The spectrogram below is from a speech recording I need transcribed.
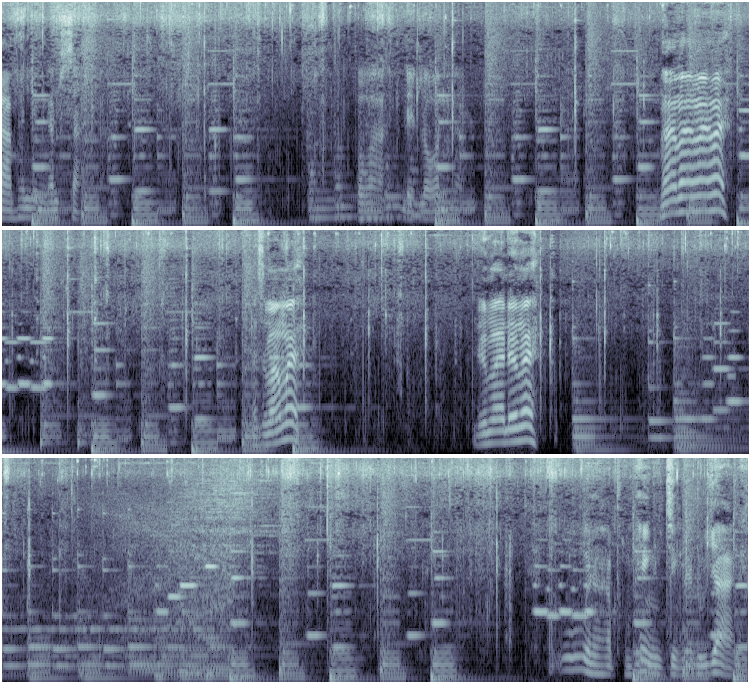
ลามให้เล่นน้ำสระเพราะว่าเด็ดร้อนครับ มามามามามาสมังมา เดินมาเดินมา อู้นะครับผมเพ่งจริงเลยดูยากนะ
